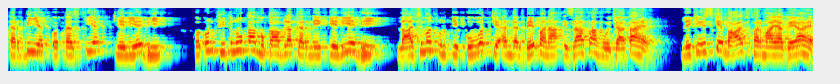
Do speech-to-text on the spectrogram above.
تربیت اور تزکیت کے لیے بھی اور ان فتنوں کا مقابلہ کرنے کے لیے بھی لازمن ان کی قوت کے اندر بے پناہ اضافہ ہو جاتا ہے۔ لیکن اس کے بعد فرمایا گیا ہے،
